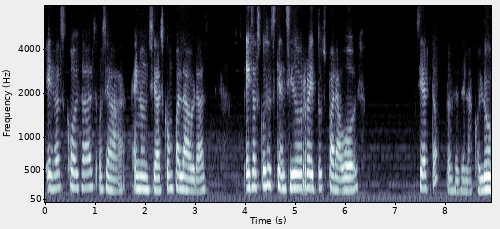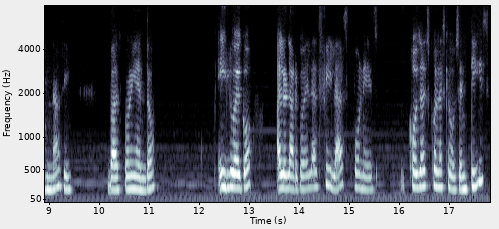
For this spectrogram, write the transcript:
esas cosas, o sea, enunciadas con palabras, esas cosas que han sido retos para vos, ¿cierto? Entonces en la columna, sí, vas poniendo y luego a lo largo de las filas pones cosas con las que vos sentís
